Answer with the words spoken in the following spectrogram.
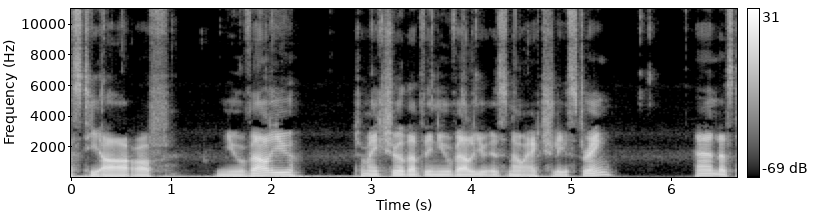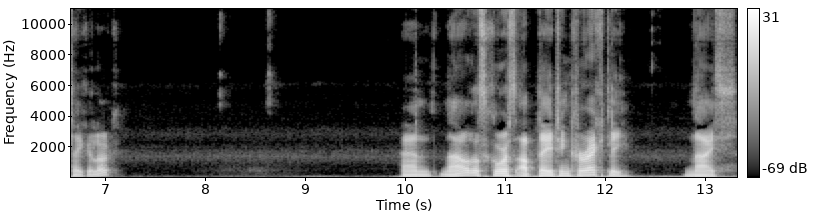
str of new value to make sure that the new value is now actually a string. And let's take a look. And now the score is updating correctly. Nice.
